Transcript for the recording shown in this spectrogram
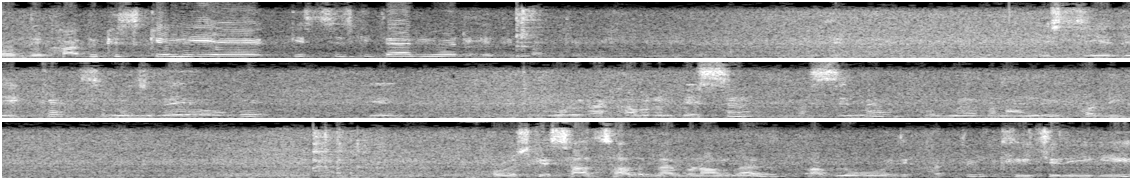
और दिखा दो किसके लिए, किस चीज़ की तैयारी हो रही है दिखाते हैं इस ये देख कर समझ गए हो गए बोल रखा मैंने बेसन लस्सी में तो मैं बनाऊँगी कड़ी और उसके साथ साथ मैं बनाऊँगा आप लोगों को दिखाती हूँ, खिचड़ी की,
